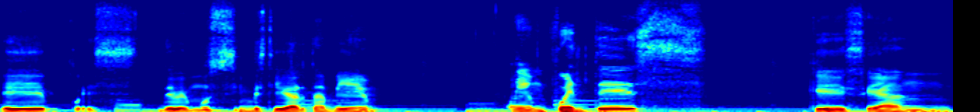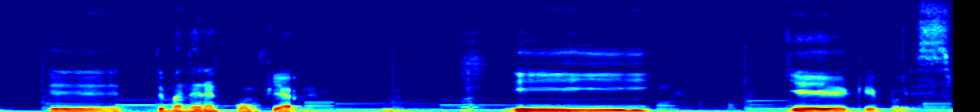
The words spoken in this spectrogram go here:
eh, pues debemos investigar también en fuentes que sean eh, de manera confiable y que, pues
